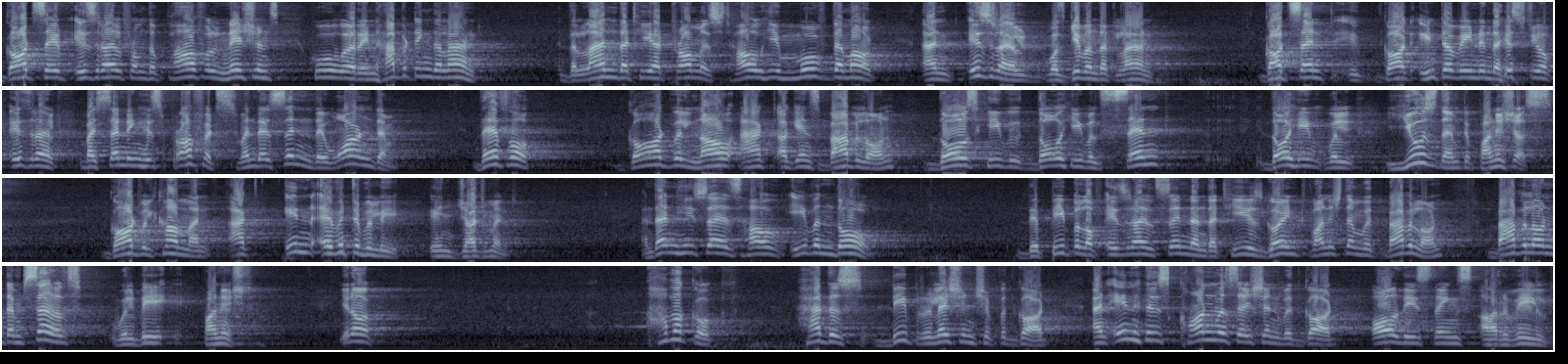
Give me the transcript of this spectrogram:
God saved Israel from the powerful nations who were inhabiting the land, the land that He had promised, how He moved them out, and Israel was given that land. God sent, God intervened in the history of Israel by sending His prophets. When they sinned, they warned them. Therefore, God will now act against Babylon those he will, though he will send, though he will use them to punish us, God will come and act inevitably in judgment. And then he says how even though the people of Israel sinned and that he is going to punish them with Babylon, Babylon themselves will be punished. You know, Habakkuk had this deep relationship with God, and in his conversation with God, all these things are revealed.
